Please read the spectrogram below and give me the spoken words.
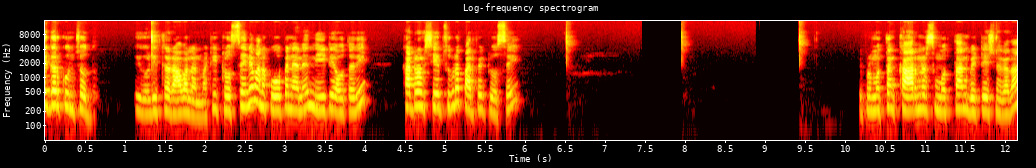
దగ్గరకు ఉంచొద్దు. ఇదిగోండి ఇట్లా రావాలన్నమాట. ఇట్లా వస్తేనే మనకు ఓపెన్ అనేది నీట్గా అవుతుంది. కట్ వర్క్ షేప్స్ కూడా పర్ఫెక్ట్ వస్తాయి. ఇప్పుడు మొత్తం కార్నర్స్ మొత్తాన్ని పెట్టేసిన కదా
